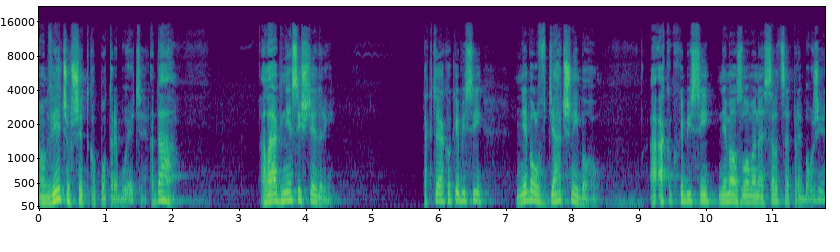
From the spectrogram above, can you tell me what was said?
On vie, čo všetko potrebujete a dá. Ale ak nie si štedrý, tak to je ako keby si nebol vďačný Bohu. A ako keby si nemal zlomené srdce pre Božie.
